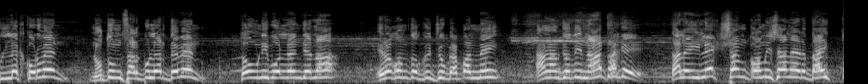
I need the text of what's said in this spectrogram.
উল্লেখ করবেন? নতুন সার্কুলার দেবেন? তো উনি বললেন যে না, এরকম তো কিছু ব্যাপার নেই। আমরা যদি না থাকে, তাহলে ইলেকশন কমিশনের দায়িত্ব।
